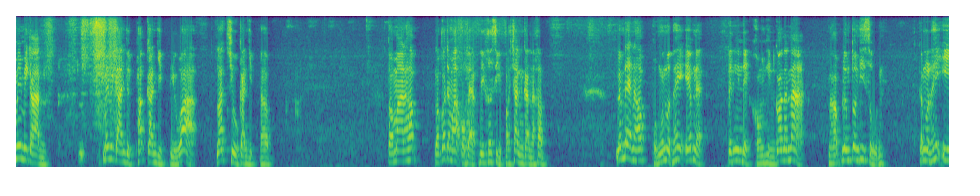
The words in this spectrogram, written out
ไม่มีการ ไม่มีการหยุดพักการหยิบหรือว่าลัดคิวการหยิบนะครับ ต่อมานะครับ เราก็จะมาออกแบบ recursive function กันนะครับ เริ่มแรกนะครับ ผมกำหนดให้ f เนี่ยเป็นอินเด็กซ์ของหินก้อนด้านหน้านะครับ เริ่มต้นที่ศูนย์ กำหนดให้ e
